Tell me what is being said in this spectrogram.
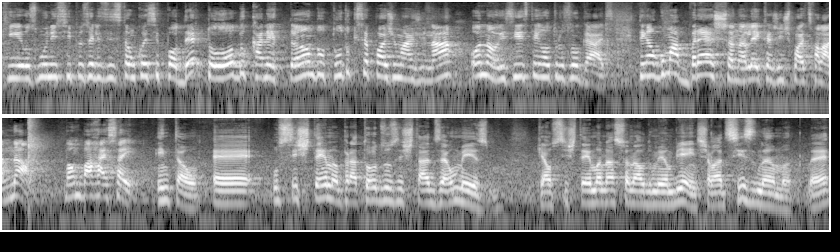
que os municípios eles estão com esse poder todo, canetando tudo que você pode imaginar, ou não? Existem outros lugares? Tem alguma brecha na lei que a gente pode falar, não, vamos barrar isso aí? Então, é, o sistema para todos os estados é o mesmo que é o Sistema Nacional do Meio Ambiente, chamado CISNAMA. Né?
